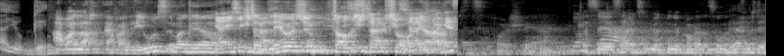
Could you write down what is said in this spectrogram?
are you gay? Aber, nach, aber Leo ist immer der. Ja, ich, ich Stimmt, war, Leo ist schon- doch, ich, stimmt ich, schon, ich ja. Dass wir jetzt halt mit mir eine Konversation haben. richtig.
